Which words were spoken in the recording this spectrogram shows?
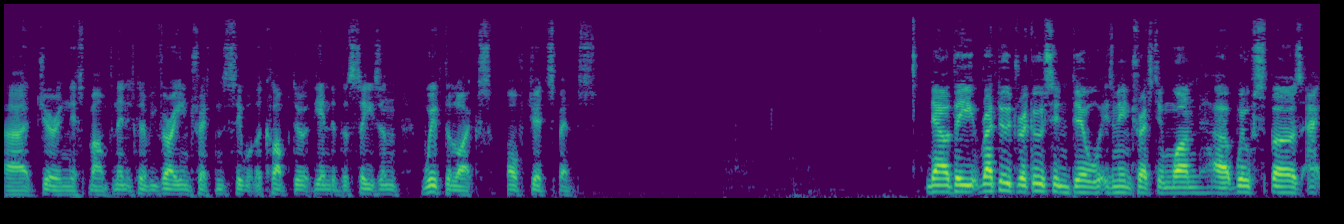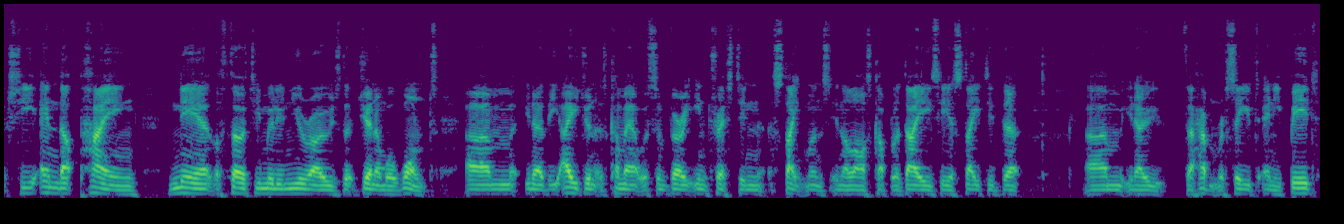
uh, during this month. And then it's going to be very interesting to see what the club do at the end of the season with the likes of Jed Spence. Now, the Radu Dragusin deal is an interesting one. Uh, will Spurs actually end up paying near the 30 million euros that Genoa want? Um, you know, the agent has come out with some very interesting statements in the last couple of days. He has stated that, um, you know, they haven't received any bid.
